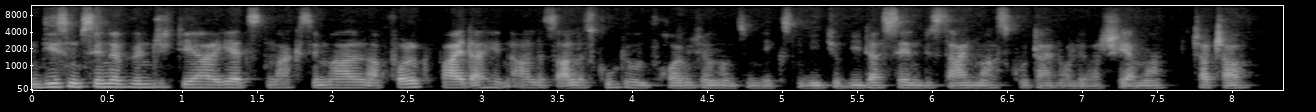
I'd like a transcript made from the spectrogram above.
in diesem Sinne wünsche ich dir jetzt maximalen Erfolg, weiterhin alles, alles Gute und freue mich, wenn wir uns im nächsten Video wiedersehen. Bis dahin, mach's gut, dein Oliver Schirmer. Ciao, ciao.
